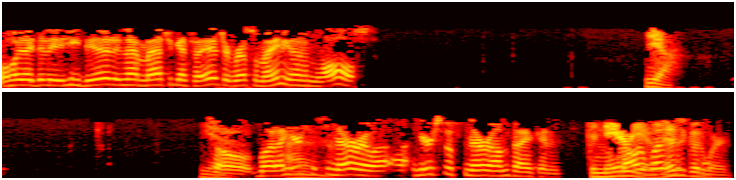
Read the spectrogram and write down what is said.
Well, they did he did in that match against Edge at WrestleMania and lost. Yeah. Yeah. So, but uh, here's the know. scenario. Uh, here's the scenario I'm thinking. Scenario. Balor There's a good word.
